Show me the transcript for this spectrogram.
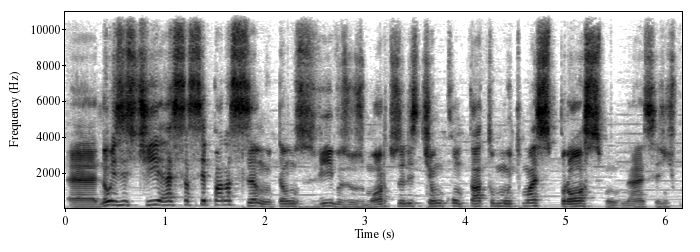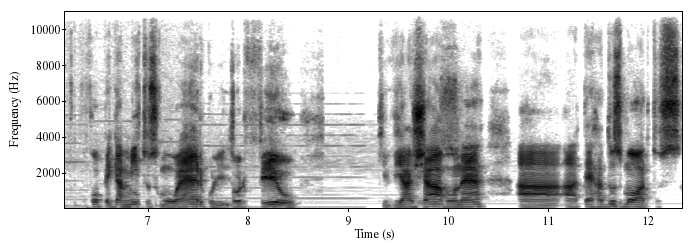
é, não existia essa separação. Então, os vivos e os mortos eles tinham um contato muito mais próximo, né? Se a gente for pegar mitos como Hércules, Orfeu, que viajavam, né, à, à Terra dos Mortos.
